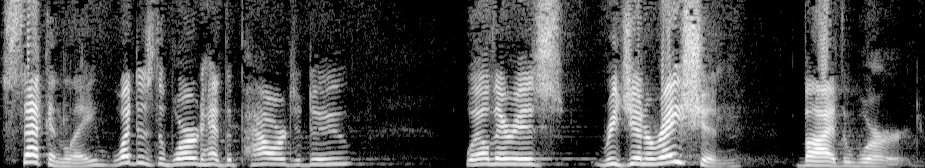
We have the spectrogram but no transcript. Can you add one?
Secondly, what does the Word have the power to do? Well, there is regeneration by the Word.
